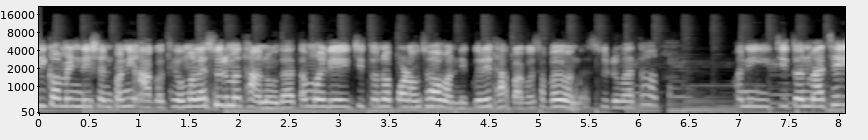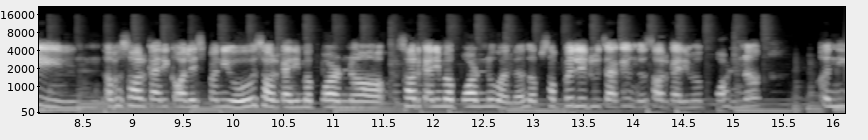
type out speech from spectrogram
रिकमेन्डेसन पनि आएको थियो। मलाई सुरुमा थाहा नहुँदा त मैले चितवनमा पढाउँछ भन्ने कुरै थाहा पाएको सबैभन्दा सुरुमा त। अनि चितवनमा चाहिँ अब सरकारी कलेज पनि हो सरकारीमा पढ्न सरकारीमा पढ्नु भन्दा सबैले रुचाएकै हुन्छ सरकारीमा पढ्न। अनि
